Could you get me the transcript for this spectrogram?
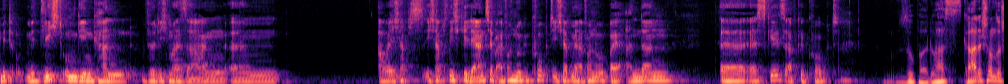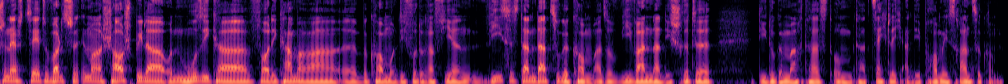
mit, mit Licht umgehen kann, würde ich mal sagen. Ähm, aber ich habe es ich hab's nicht gelernt, ich habe einfach nur geguckt. Ich habe mir einfach nur bei anderen äh, Skills abgeguckt. Super, du hast gerade schon so schön erzählt, du wolltest schon immer Schauspieler und Musiker vor die Kamera äh, bekommen und die fotografieren. Wie ist es dann dazu gekommen? Also wie waren dann die Schritte, die du gemacht hast, um tatsächlich an die Promis ranzukommen?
